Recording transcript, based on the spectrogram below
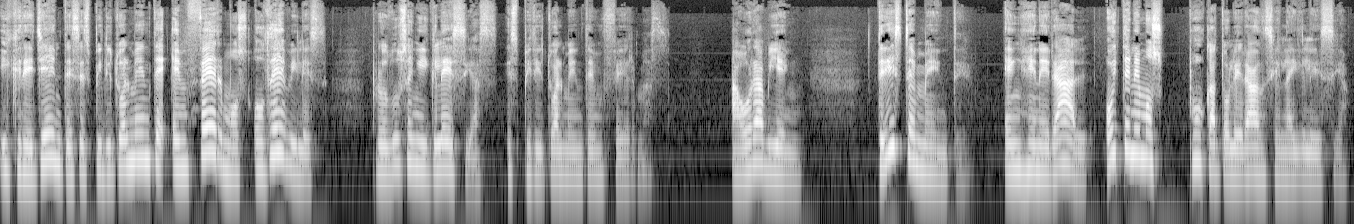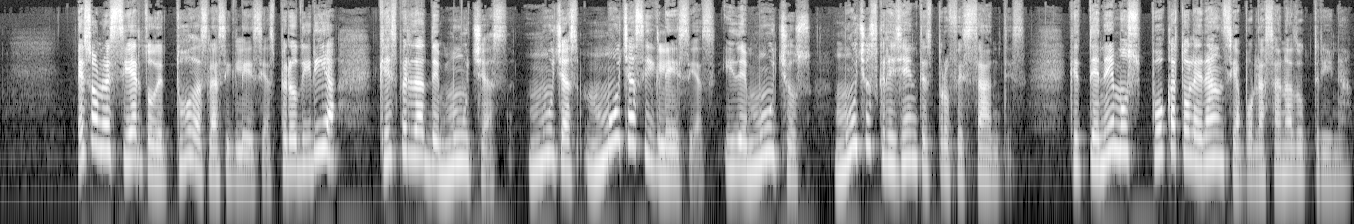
y creyentes espiritualmente enfermos o débiles producen iglesias espiritualmente enfermas. Ahora bien, tristemente, en general, hoy tenemos poca tolerancia en la iglesia. Eso no es cierto de todas las iglesias, pero diría que es verdad de muchas, muchas, muchas iglesias y de muchos, muchos creyentes profesantes, que tenemos poca tolerancia por la sana doctrina.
